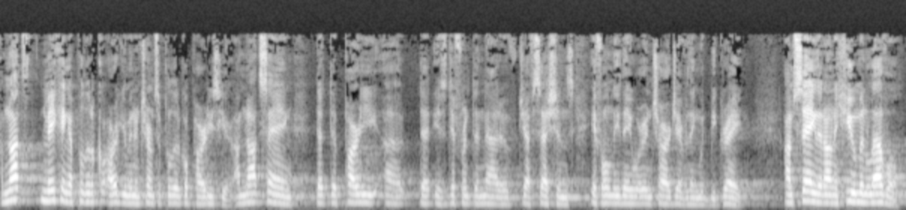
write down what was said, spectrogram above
I'm not making a political argument in terms of political parties here. I'm not saying that the party uh, that is different than that of Jeff Sessions, if only they were in charge, everything would be great. I'm saying that on a human level,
